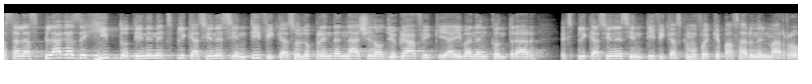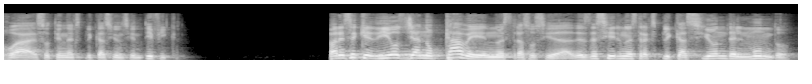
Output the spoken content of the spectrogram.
Hasta las plagas de Egipto tienen explicaciones científicas. Solo prendan National Geographic y ahí van a encontrar explicaciones científicas. ¿Cómo fue que pasaron el Mar Rojo? Ah, eso tiene explicación científica. Parece que Dios ya no cabe en nuestra sociedad, es decir, nuestra explicación del mundo,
